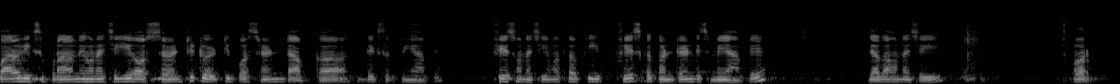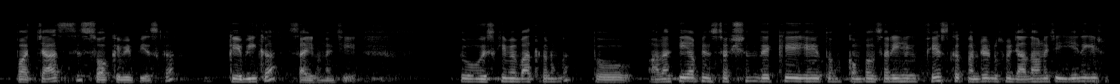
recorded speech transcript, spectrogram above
बारह वीक से पुराना नहीं होना चाहिए और सेवेंटी टू एट्टी परसेंट आपका देख सकते हैं यहाँ पे फेस होना चाहिए। मतलब कि फेस का कंटेंट इसमें यहाँ पे ज़्यादा होना चाहिए और पचास से सौ के बी का के का साइज़ होना चाहिए। तो इसकी मैं बात करूँगा। तो हालाँकि आप इंस्ट्रक्शन देख के ये तो कंपलसरी है फेस का कंटेंट उसमें ज़्यादा होना चाहिए। ये नहीं कि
